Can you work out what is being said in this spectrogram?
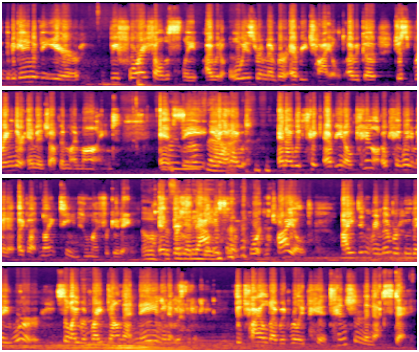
at the beginning of the year before I fell asleep I would always remember every child. I would go just bring their image up in my mind and I see you know and I would and I would take every you know count. Okay wait a minute. I got 19 who am I forgetting? Oh, and the then forgetting that game. was an important child. I didn't remember who they were so I would write down that name and it was the child I would really pay attention the next day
